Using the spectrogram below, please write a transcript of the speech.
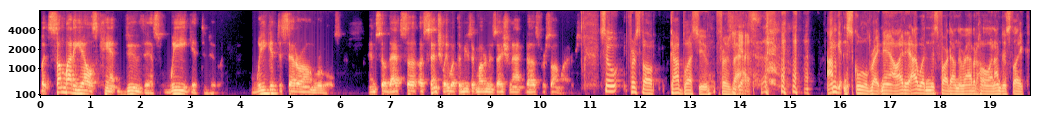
but somebody else can't do this. We get to do it. We get to set our own rules. And so that's uh, essentially what the Music Modernization Act does for songwriters. So, first of all, God bless you for that. Yes. I'm getting schooled right now. I, did, I wasn't this far down the rabbit hole, and I'm just like,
